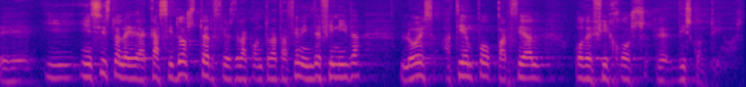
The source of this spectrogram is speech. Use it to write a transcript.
Eh, y insisto en la idea, casi dos tercios de la contratación indefinida lo es a tiempo parcial o de fijos eh, discontinuos.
